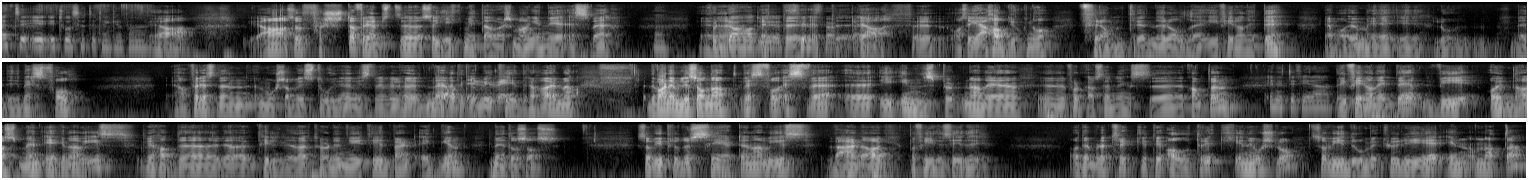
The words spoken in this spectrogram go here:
Etter, i, I 72, tenker jeg på nå. Ja, ja, altså først og fremst eh, så gikk mitt engasjement inn i SV. Ja. For da hadde du Etter- fullført det? Ja. Altså jeg hadde jo ikke noe framtredende rolle i 94. Jeg var jo med i, nede i Vestfold. Jeg har forresten en morsom historie, hvis dere vil høre den. Jeg vet ikke hvor mye tid dere har. men det var nemlig sånn at Vestfold SV eh, i innspurten av det eh, folkeavstemningskampen I 94? i 94 Vi ordna oss med en egen avis. Vi hadde redak- tidligere redaktøren i Ny Tid, Bernt Eggen, nede hos oss. Så vi produserte en avis hver dag på fire sider. Og den ble trykket i alltrykk inne i Oslo. Så vi dro med kurer inn om natta,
